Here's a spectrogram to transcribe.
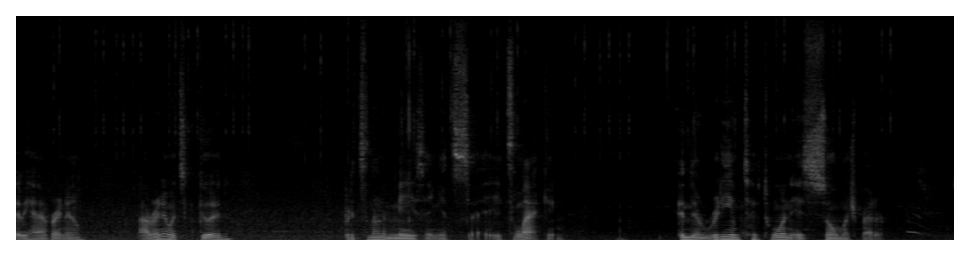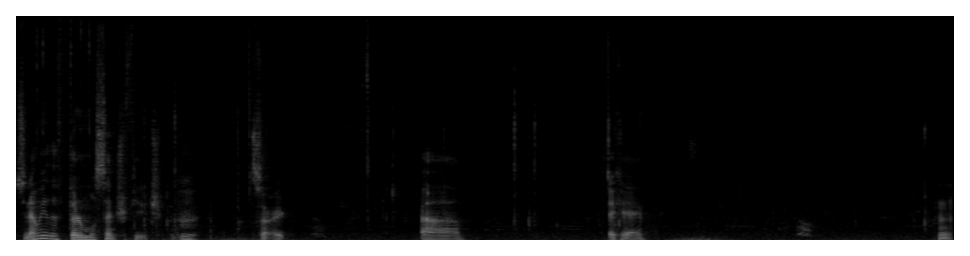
that we have right now. Uh, right now it's good but it's not amazing it's it's lacking. And the iridium tipped one is so much better. So now we have the thermal centrifuge. Sorry. Uh, okay. Hmm.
